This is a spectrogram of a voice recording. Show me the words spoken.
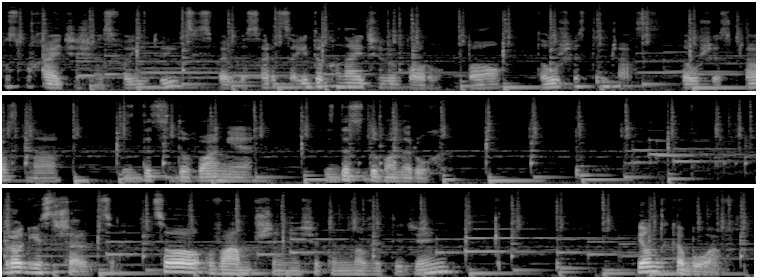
posłuchajcie się swojej intuicji, swojego serca i dokonajcie wyboru, bo to już jest ten czas. To już jest czas na zdecydowanie, zdecydowane ruchy. Drogie strzelce, co Wam przyniesie ten nowy tydzień? Piątka buław.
